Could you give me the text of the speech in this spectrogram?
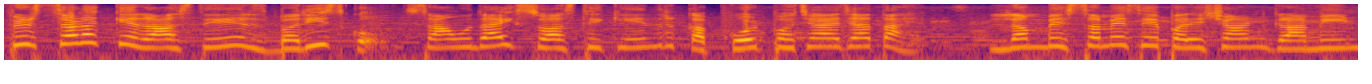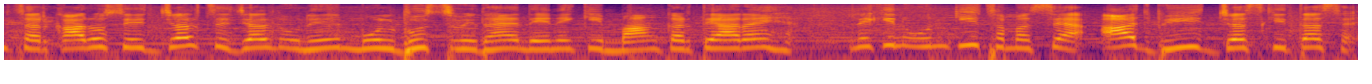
फिर सड़क के रास्ते मरीज़ को सामुदायिक स्वास्थ्य केंद्र कपकोट पहुँचाया जाता है। लंबे समय से परेशान ग्रामीण सरकारों से जल्द से जल्द उन्हें मूलभूत सुविधाएँ देने की मांग करते आ रहे हैं, लेकिन उनकी समस्या आज भी जस की तस है।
